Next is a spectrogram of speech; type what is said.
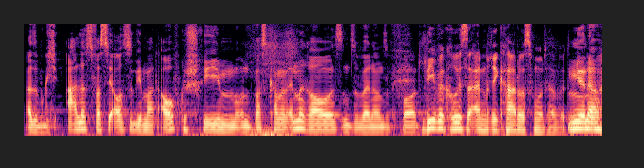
Also wirklich alles, was sie ausgegeben hat, aufgeschrieben und was kam am Ende raus und so weiter und so fort. Liebe Grüße an Ricardos Mutter, bitte. Genau.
